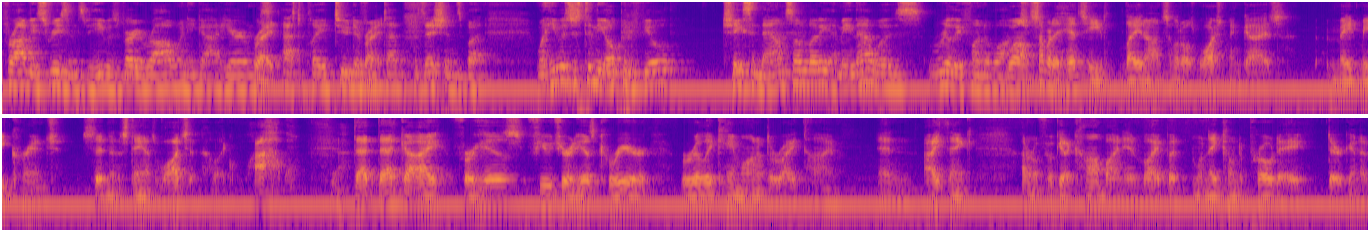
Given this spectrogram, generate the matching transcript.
for obvious reasons. He was very raw when he got here and was Right. asked to play two different Right. type of positions. But when he was just in the open field chasing down somebody, I mean, that was really fun to watch. Well, some of the hits he laid on some of those Washington guys made me cringe sitting in the stands watching. I'm like, wow, Yeah. that that guy for his future and his career really came on at the right time. And I think I don't know if he'll get a combine invite, but when they come to pro day, they're going to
